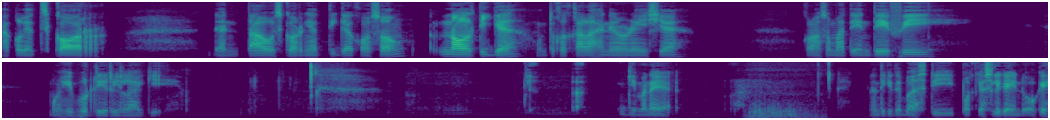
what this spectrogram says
aku lihat skor dan tahu skornya 3-0, 0-3 untuk kekalahan Indonesia. Aku langsung matiin TV, menghibur diri lagi. Gimana ya? Nanti kita bahas di podcast Liga Indo, oke?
